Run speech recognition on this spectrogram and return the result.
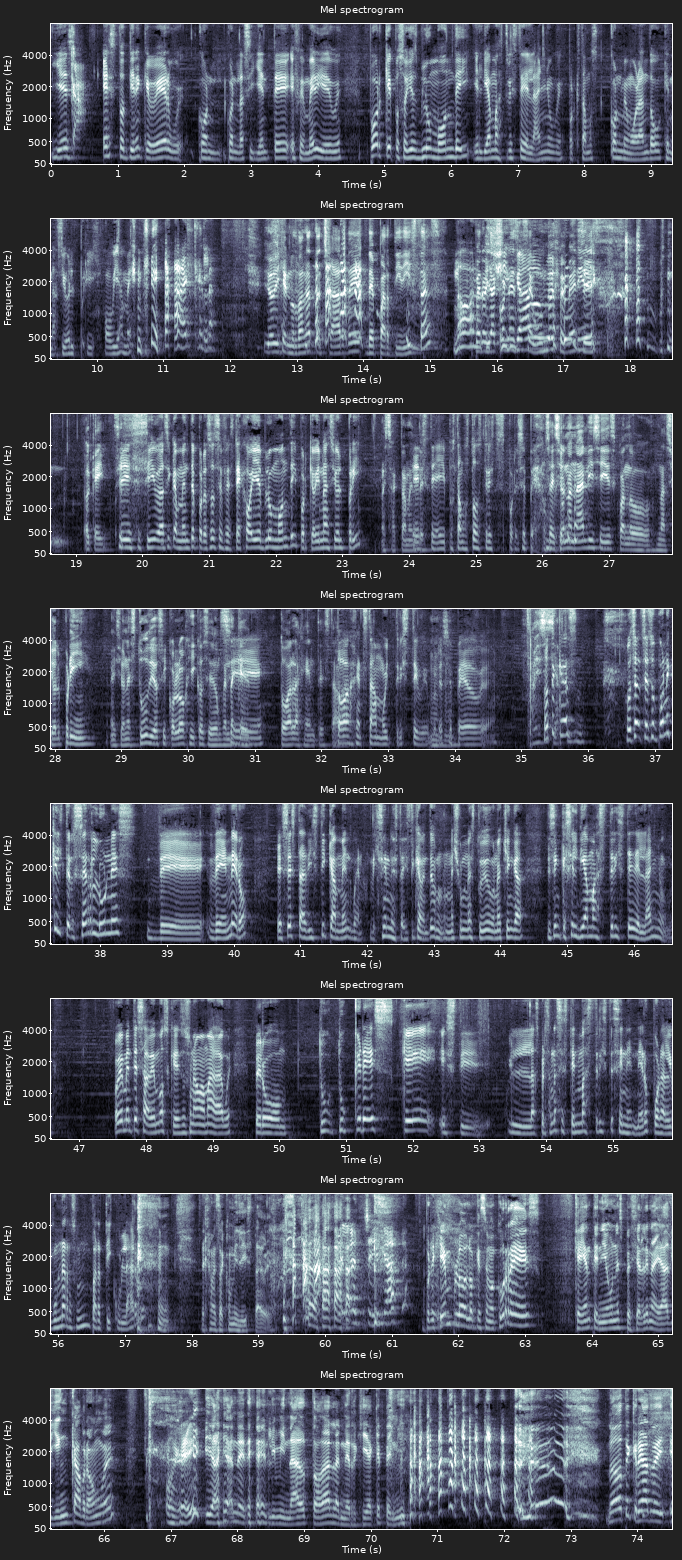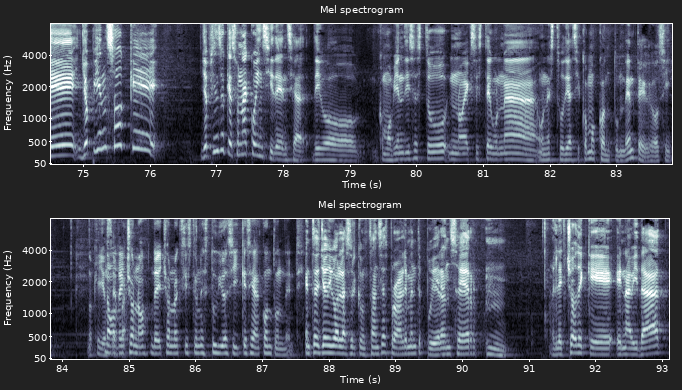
Y es, esto tiene que ver, güey, con, con la siguiente efeméride, güey. Porque, pues, hoy es Blue Monday, el día más triste del año, güey. Porque estamos conmemorando que nació el PRI, obviamente. Yo dije, nos van a tachar de, de partidistas, No, no, pero ya con ese segundo efeméride. Sí. ok, Sí, sí, sí, básicamente por eso se festeja hoy el Blue Monday, porque hoy nació el PRI. exactamente. Este, y pues estamos todos tristes por ese pedo. O sea, hicieron análisis cuando nació el PRI, hicieron estudios psicológicos y se dieron cuenta Sí. que toda la gente estaba... Toda la gente estaba muy triste, güey, por ese pedo, güey. Ay, No te cierto. creas. O sea, se supone que el tercer lunes de, de enero es estadísticamente, bueno, dicen estadísticamente, no han hecho un estudio de una chingada, dicen que es el día más triste del año, güey. Obviamente sabemos que eso es una mamada, güey, pero ¿tú, ¿tú crees que este, las personas estén más tristes en enero por alguna razón en particular, güey? Déjame sacar mi lista, güey. la chingada. Por ejemplo, lo que se me ocurre es que hayan tenido un especial de Navidad bien cabrón, güey. Ok. Y hayan eh, eliminado toda la energía que tenía. no te creas, güey. Eh, yo pienso que. Yo pienso que es una coincidencia. Digo, como bien dices tú, no existe una, un estudio así como contundente, ¿o sí? No que yo no, sepa. de hecho no. De hecho no existe un estudio así que sea contundente. Entonces yo digo, las circunstancias probablemente pudieran ser mm, el hecho de que en Navidad,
